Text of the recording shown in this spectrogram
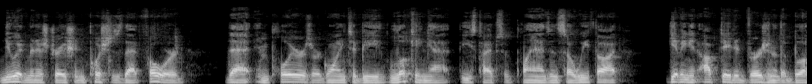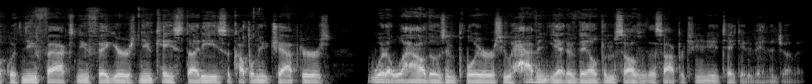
new administration pushes that forward, that employers are going to be looking at these types of plans. And so we thought giving an updated version of the book with new facts, new figures, new case studies, a couple new chapters would allow those employers who haven't yet availed themselves of this opportunity to take advantage of it.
